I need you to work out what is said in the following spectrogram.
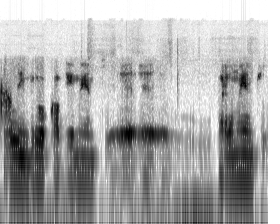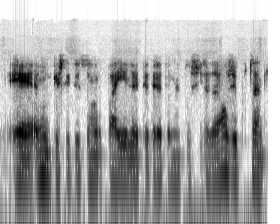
que relembrou que, obviamente, Parlamento é a única instituição europeia eleita diretamente pelos cidadãos e, portanto,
